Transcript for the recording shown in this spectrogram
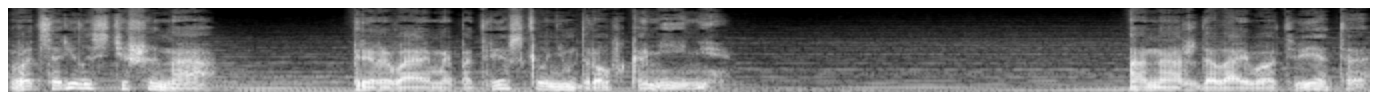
Воцарилась тишина, прерываемая потрескиванием дров в камине. Она ждала его ответа,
